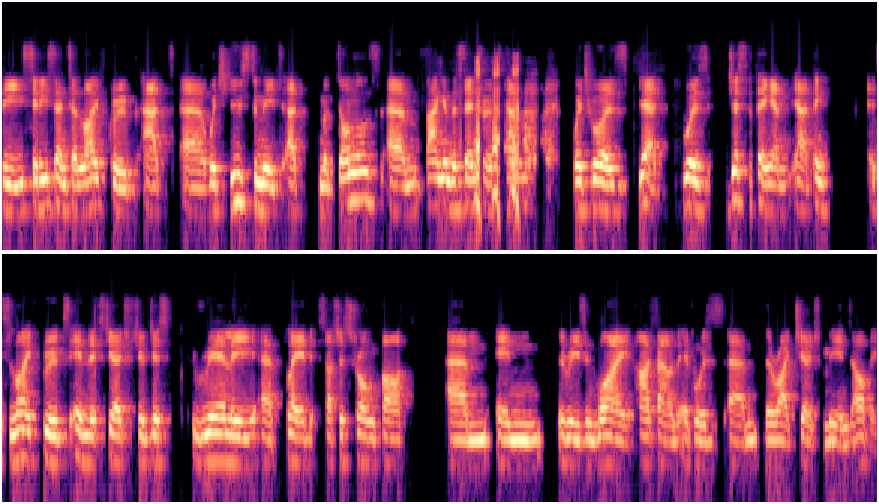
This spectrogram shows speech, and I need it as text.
the city centre life group at uh, which used to meet at McDonald's, um, bang in the centre of town, which was yeah was just the thing. And yeah, I think it's life groups in this church which have just really uh, played such a strong part um, in the reason why I found it was um, the right church for me in Derby.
